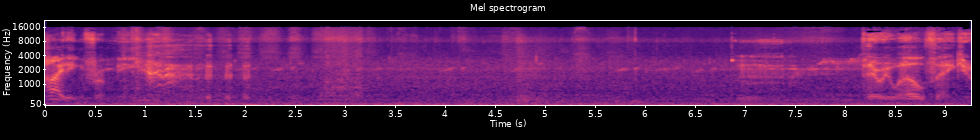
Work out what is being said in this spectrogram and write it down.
hiding from me. mm. Very well, thank you.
